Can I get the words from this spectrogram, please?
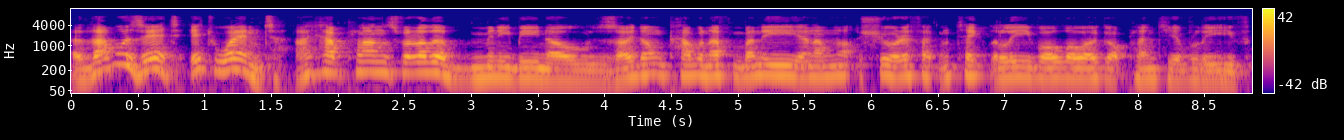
that was it. It went. I have plans for other mini Beanos. I don't have enough money and I'm not sure if I can take the leave, although I've got plenty of leave.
